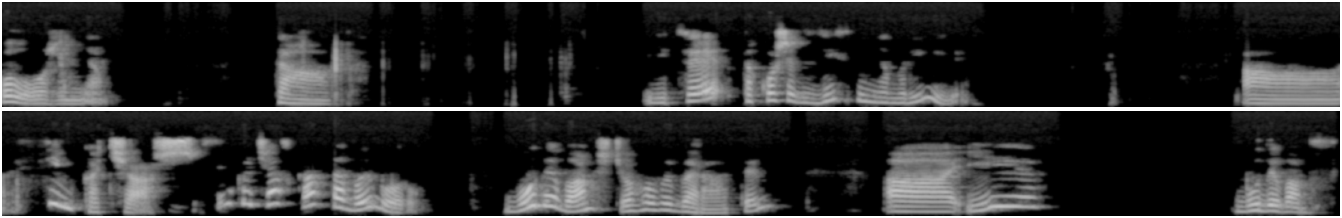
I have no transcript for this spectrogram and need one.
положення. Так. І це також як здійснення мрії. А, сімка чаш. Сімка чаш карта вибору. Буде вам з чого вибирати. А, і буде вам з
